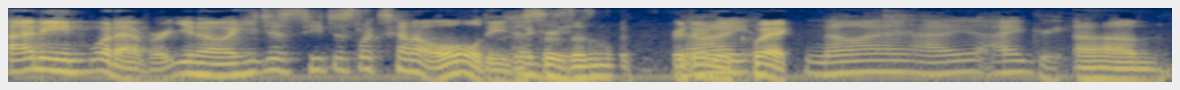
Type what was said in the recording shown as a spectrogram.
I mean whatever you know he just he just looks kind of old he just Agreed. doesn't look No, particularly I, quick No, I, I, I agree. um,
